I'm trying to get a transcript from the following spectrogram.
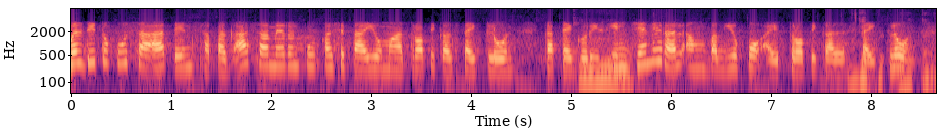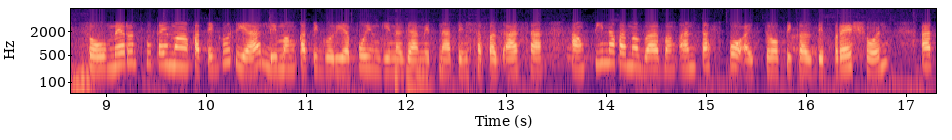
Well, dito po sa atin, sa pag-asa, meron po kasi tayong mga tropical cyclone categories. In general, ang bagyo po ay tropical cyclone. okay. So, meron po tayong mga kategorya. Limang kategorya po yung ginagamit natin sa pag-asa. Ang pinakamababang antas po ay tropical depression. At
